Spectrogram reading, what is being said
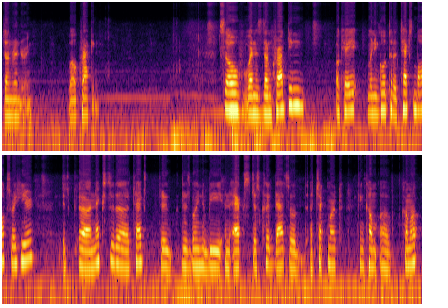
done rendering well cracking so when it's done cracking okay when you go to the text box right here it's uh, next to the text there, there's going to be an X. Just click that so a check mark can come uh, come up.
